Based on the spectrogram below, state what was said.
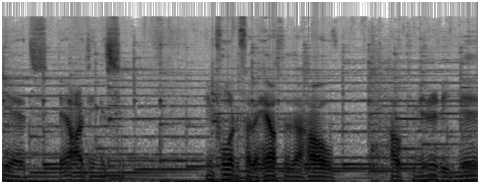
yeah, it's, I think it's important for the health of the whole whole community. Yeah.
